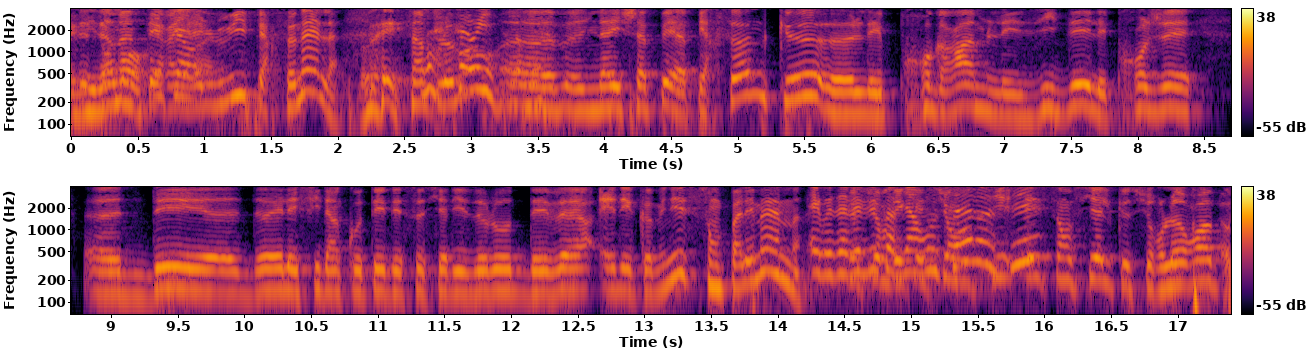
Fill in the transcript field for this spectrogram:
C'est son intérêt à lui personnel. Simplement, Oui. euh, il n'a échappé à personne que euh, les programmes, les idées, les projets euh, des, euh, de LFI d'un côté, des socialistes de l'autre, des Verts et des communistes sont pas les mêmes. Et vous avez Que vu sur Fabien des questions Roussel aussi, aussi essentielles que sur l'Europe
